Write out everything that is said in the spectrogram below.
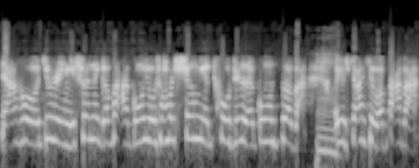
然后就是你说那个瓦工有什么生命透支的工作吧，我就想起我爸爸。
